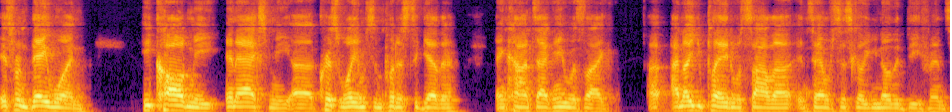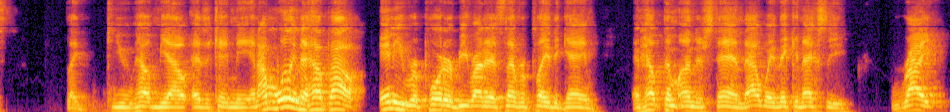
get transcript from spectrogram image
is from day one, he called me and asked me. Uh, Chris Williamson put us together in contact, and he was like, I, I know you played with Saleh in San Francisco. You know the defense. Like, can you help me out, educate me? And I'm willing to help out any reporter, beat writer that's never played the game and help them understand. That way they can actually write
